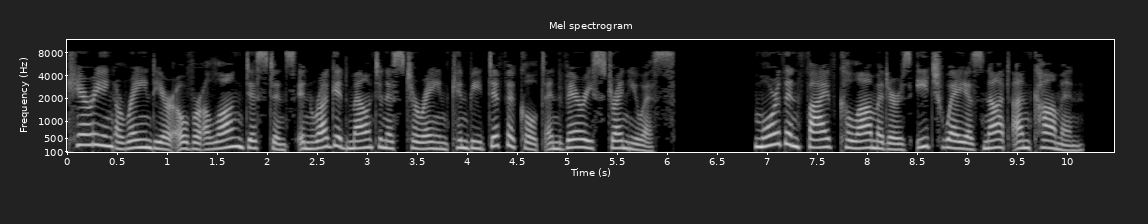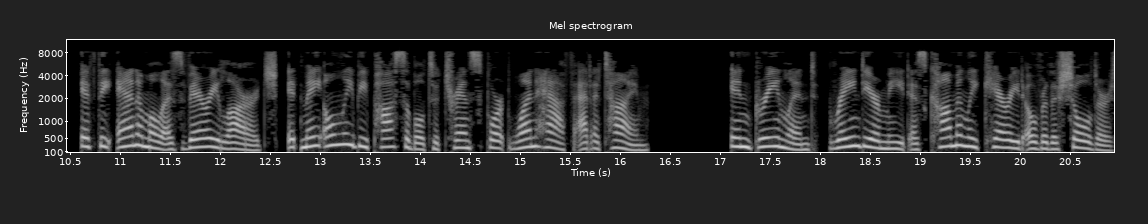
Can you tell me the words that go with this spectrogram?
Carrying a reindeer over a long distance in rugged mountainous terrain can be difficult and very strenuous. More than 5 kilometers each way is not uncommon. If the animal is very large, it may only be possible to transport one half at a time. In Greenland, reindeer meat is commonly carried over the shoulders,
